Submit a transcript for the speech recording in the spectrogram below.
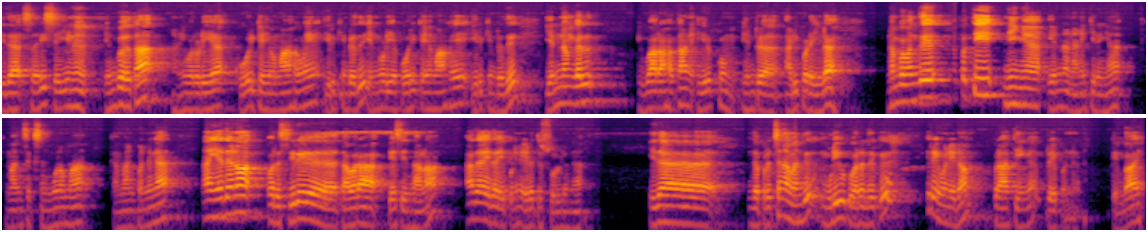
இதை சரி செய்யணும் என்பது தான் அனைவருடைய கோரிக்கையுமாகவே இருக்கின்றது. என்னுடைய கோரிக்கையுமாக இருக்கின்றது. எண்ணங்கள் இவ்வாறாகத்தான் இருக்கும் என்ற அடிப்படையில் நம்ம வந்து இதை பற்றி நீங்கள் என்ன நினைக்கிறீங்க? கமெண்ட் செக்ஷன் மூலமாக கமெண்ட் பண்ணுங்கள் நான் ஏதேனோ ஒரு சிறு தவறாக பேசியிருந்தாலும் அதை இதை இப்படின்னு எடுத்து சொல்லுங்கள் இதை இந்த பிரச்சனை வந்து முடிவுக்கு வர்றதுக்கு இறைவனிடம் பிரார்த்திங்க ப்ரே பண்ணுங்கள் ஓகே பாய்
